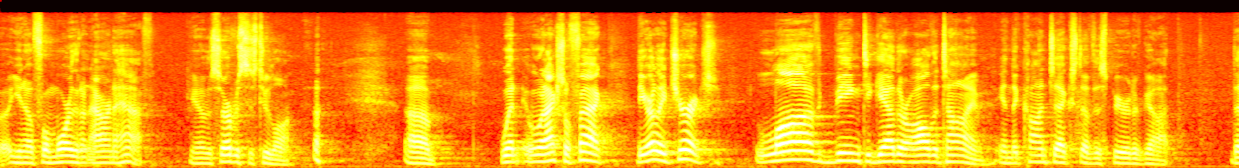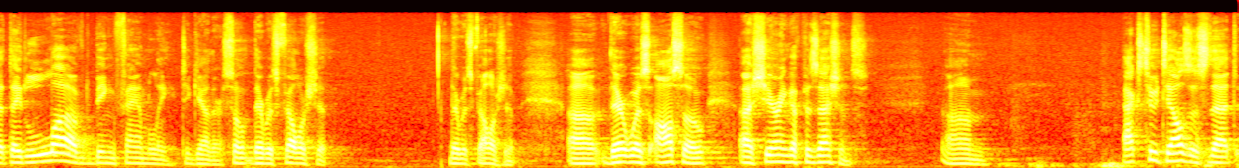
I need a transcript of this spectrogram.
uh, you know, for more than an hour and a half. You know, the service is too long. Uh, when, in actual fact, the early church loved being together all the time in the context of the Spirit of God, that they loved being family together. So there was fellowship. There was fellowship. Uh, there was also a sharing of possessions. Um, Acts 2 tells us that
